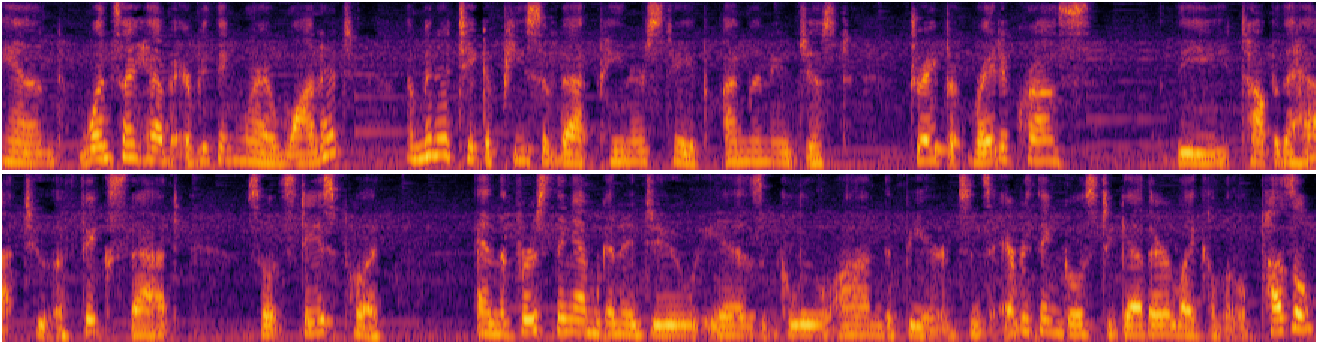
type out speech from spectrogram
And once I have everything where I want it, I'm going to take a piece of that painter's tape. I'm going to just drape it right across the top of the hat to affix that so it stays put. And the first thing I'm going to do is glue on the beard. Since everything goes together like a little puzzle,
